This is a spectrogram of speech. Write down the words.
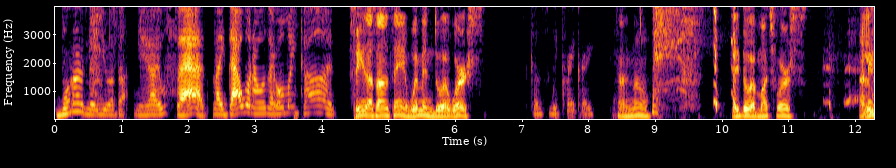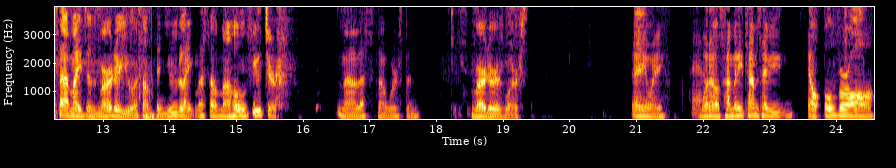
What? let you adopt." Yeah, it was sad. Like that one, I was like, "Oh my god," See, that's what I'm saying. Women do it worse. Because we cray cray. I know. they do it much worse. At least I might just murder you or something. You like mess up my whole future. no, that's not worse than Jesus. murder is worse. Anyway, what else? How many times have you overall,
